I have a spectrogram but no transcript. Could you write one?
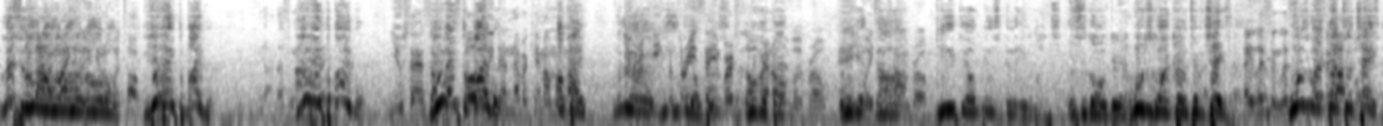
listen, hold on, hold on, hold on, you hold on. You hate the Bible. No, that's not You hate the Bible. You saying something You hate the totally Bible. that never came out my Okay, mouth. Let me, you uh, repeat you the three same verses Let me over and that. over, bro. Let me get uh, time, bro. the Ethiopians and the Edomites. This is going to do that. We're just going to cut it to the chase. Hey, listen, listen. We're just gonna the cut to the chase. Hey,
